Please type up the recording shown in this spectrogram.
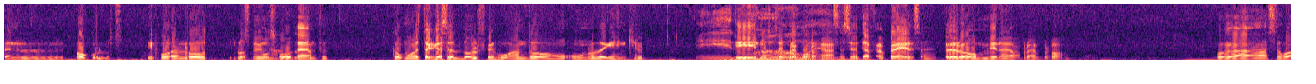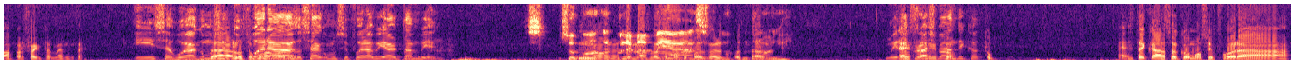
en el Oculus y jugar los, los mismos Ah. juegos de antes. Como este que es el Dolphin jugando uno de GameCube. Y no juego, siempre corren a man. 60 FPS, pero mira, por ejemplo, juega, se juega perfectamente. Y se juega como O sea, si fuera, o sea, como si fuera VR también. Supongo No, que tú le este mapeas los controles. Mira Crash. Bandicoot. Tú- En este caso, como si fuera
